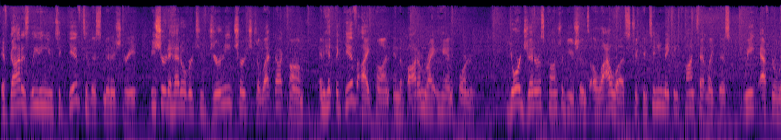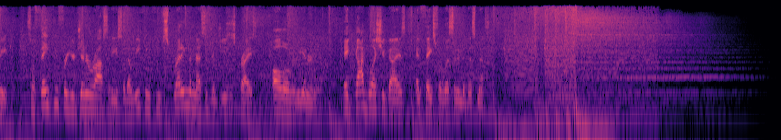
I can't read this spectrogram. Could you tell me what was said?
If God is leading you to give to this ministry, be sure to head over to journeychurchgillette.com and hit the give icon in the bottom right hand corner. Your generous contributions allow us to continue making content like this week after week. So thank you for your generosity so that we can keep spreading the message of Jesus Christ all over the internet. Hey, God bless you guys, and thanks for listening to this message.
